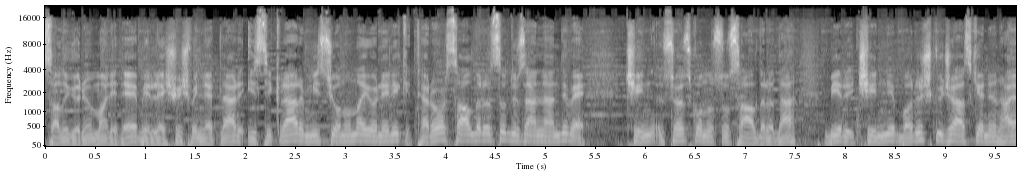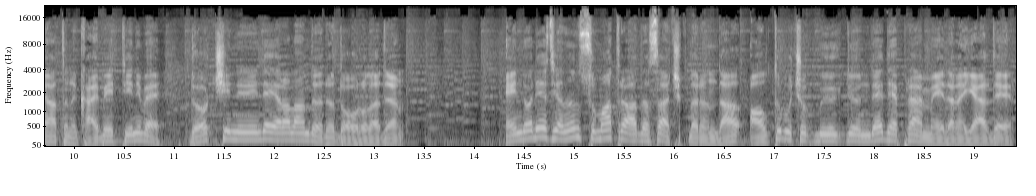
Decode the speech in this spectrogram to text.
Salı günü Mali'de Birleşmiş Milletler İstikrar Misyonu'na yönelik terör saldırısı düzenlendi ve Çin söz konusu saldırıda bir Çinli barış gücü askerinin hayatını kaybettiğini ve 4 Çinlinin de yaralandığını doğruladı. Endonezya'nın Sumatra adası açıklarında 6,5 büyüklüğünde deprem meydana geldi.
